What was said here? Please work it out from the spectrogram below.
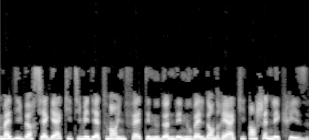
Maddy Bursiaga quitte immédiatement une fête et nous donne des nouvelles d'Andrea qui enchaîne les crises.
